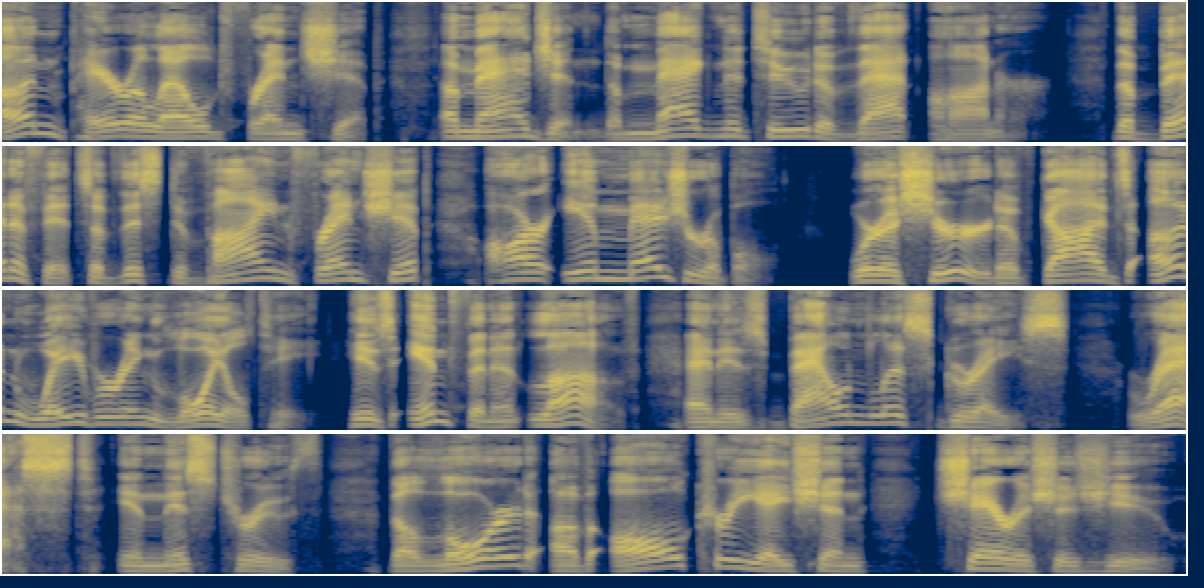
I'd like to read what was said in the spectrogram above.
unparalleled friendship. Imagine the magnitude of that honor. The benefits of this divine friendship are immeasurable. We're assured of God's unwavering loyalty, His infinite love, and His boundless grace. Rest in this truth. The Lord of all creation cherishes you,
